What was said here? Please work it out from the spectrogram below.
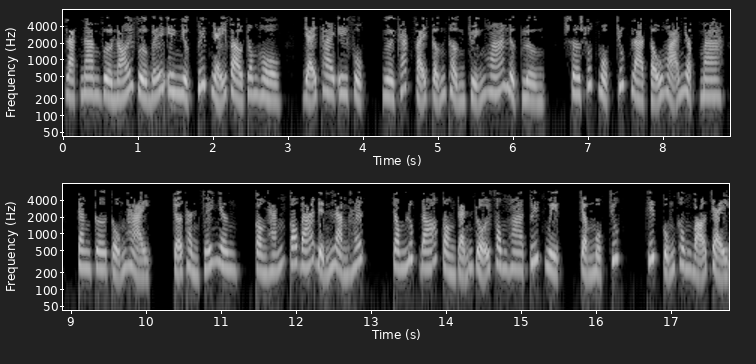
Lạc Nam vừa nói vừa bế yên nhược tuyết nhảy vào trong hồ, giải khai y phục, người khác phải cẩn thận chuyển hóa lực lượng, sơ suất một chút là tẩu hỏa nhập ma, căn cơ tổn hại, trở thành phế nhân, còn hắn có bá đỉnh làm hết, trong lúc đó còn rảnh rỗi phong hoa tuyết nguyệt, chậm một chút, thiếp cũng không bỏ chạy.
